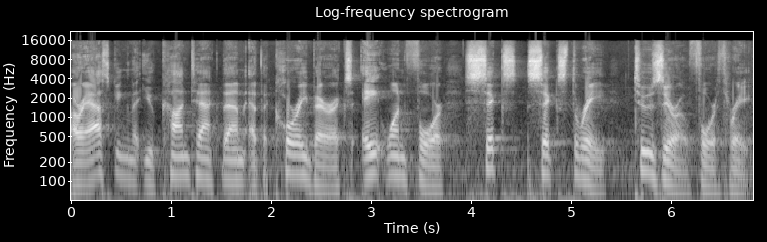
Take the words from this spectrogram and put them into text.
are asking that you contact them at the Corry Barracks 814 663 2043.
